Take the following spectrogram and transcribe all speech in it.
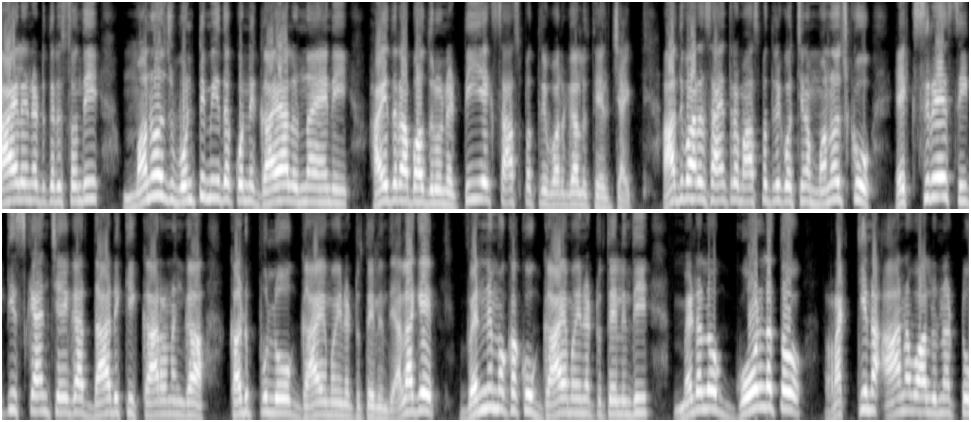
గాయాలైనట్టు తెలుస్తోంది. మనోజ్ ఒంటి మీద కొన్ని గాయాలున్నాయని హైదరాబాద్లోని టీఎక్స్ ఆసుపత్రి వర్గాలు పేల్చాయి ఆదివారం సాయంత్రం ఆసుపత్రికి వచ్చిన మనోజ్కు ఎక్స్రే సిటీ స్కాన్ చేయగా దాడికి కారణంగా కడుపులో గాయమైనట్టు తేలింది. అలాగే వెన్నెముకకు గాయమైనట్టు తేలింది. మెడలో గోళ్ళతో రక్కిన ఆనవాళ్ళున్నట్టు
